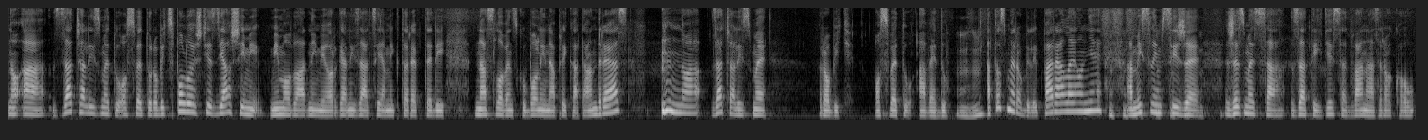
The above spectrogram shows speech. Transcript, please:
No a začali sme tú osvetu robiť spolu ešte s ďalšími mimovládnymi organizáciami, ktoré vtedy na Slovensku boli napríklad Andreas. No a začali sme robiť osvetu a vedu. Uh-huh. A to sme robili paralelne a myslím si, že, že sme sa za tých 10-12 rokov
